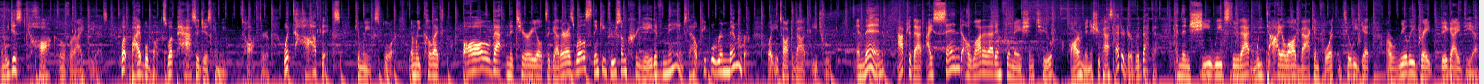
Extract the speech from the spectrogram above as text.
and we just talk over ideas. What Bible books, what passages can we talk through? What topics can we explore? And we collect all that material together, as well as thinking through some creative names to help people remember what you talk about each week. And then after that, I send a lot of that information to our Ministry Pass editor, Rebecca. And then she weeds through that and we dialogue back and forth until we get a really great big idea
